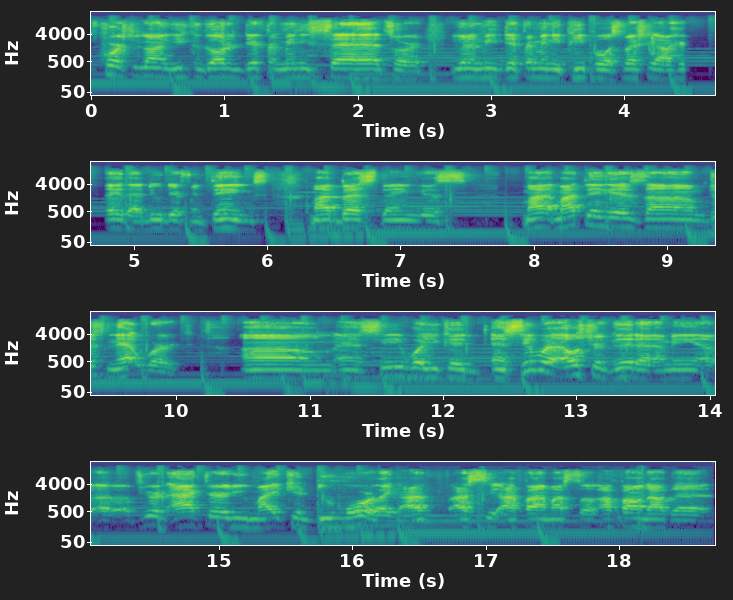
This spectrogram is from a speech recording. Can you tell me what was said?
of course you're gonna you could go to different mini sets or you're gonna meet different many people especially out here that do different things my best thing is my my thing is um just network um, and see what you could and see what else you're good at. I mean, uh, uh, if you're an actor, you might can do more. Like I, I see, I find myself, I found out that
